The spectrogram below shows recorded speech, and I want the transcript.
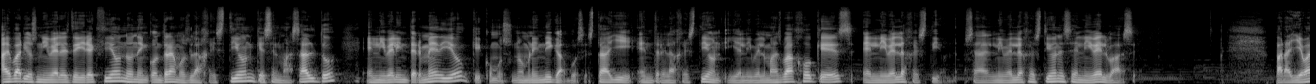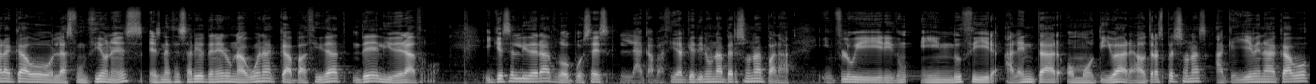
hay varios niveles de dirección donde encontramos la gestión, que es el más alto, el nivel intermedio, que como su nombre indica, pues está allí entre la gestión y el nivel más bajo, que es el nivel de gestión. O sea, el nivel de gestión es el nivel base. Para llevar a cabo las funciones es necesario tener una buena capacidad de liderazgo. ¿Y qué es el liderazgo? Pues es la capacidad que tiene una persona para influir, inducir, alentar o motivar a otras personas a que lleven a cabo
